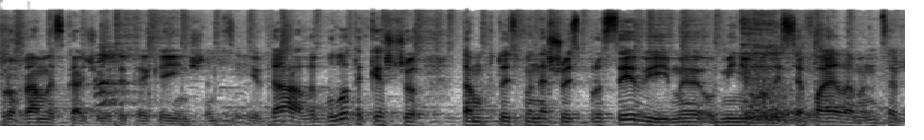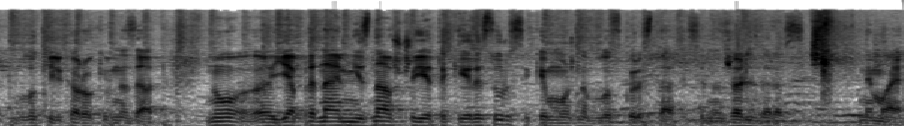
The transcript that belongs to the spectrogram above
програми скачувати таке інше. Да, але було таке, що там хтось мене щось просив, і ми обмінювалися файлами. Ну, це було кілька років назад. Ну е, я принаймні знав, що є такий ресурс, яким можна було скористатися. На жаль, зараз немає.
